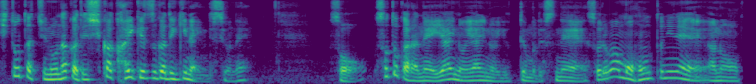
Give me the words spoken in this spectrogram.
人たちの中でしか解決ができないんですよね。そう。外からね、やいのやいの言ってもですね、それはもう本当にね、あの、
